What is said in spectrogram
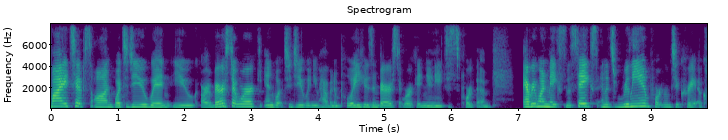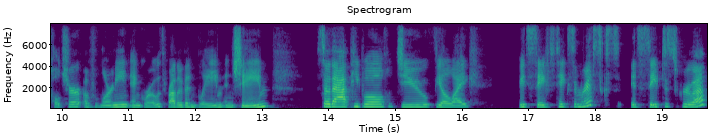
my tips on what to do when you are embarrassed at work and what to do when you have an employee who's embarrassed at work and you need to support them. Everyone makes mistakes, and it's really important to create a culture of learning and growth rather than blame and shame so that people do feel like it's safe to take some risks. It's safe to screw up.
